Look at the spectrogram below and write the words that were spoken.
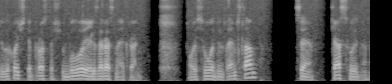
і ви хочете просто, щоб було як зараз на екрані. Ось вводимо timestamp. Все, час видно.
